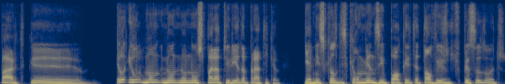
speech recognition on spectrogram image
parte que ele, ele não, não, não, não separa a teoria da prática. E é nisso que ele diz que é o menos hipócrita, talvez, dos pensadores.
